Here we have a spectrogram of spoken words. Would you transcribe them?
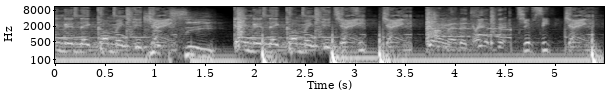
Gypsy. Gang and they come and get gypsy. Gang and they come and get gypsy. Gang. I met a gypsy. Gypsy gang.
